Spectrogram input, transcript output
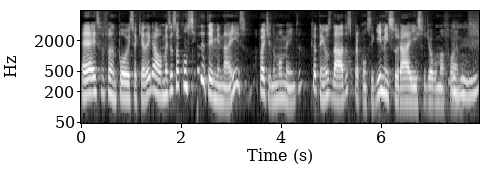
é, isso falando, pô, isso aqui é legal, mas eu só consigo determinar isso a partir do momento que eu tenho os dados para conseguir mensurar isso de alguma forma. Uhum.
